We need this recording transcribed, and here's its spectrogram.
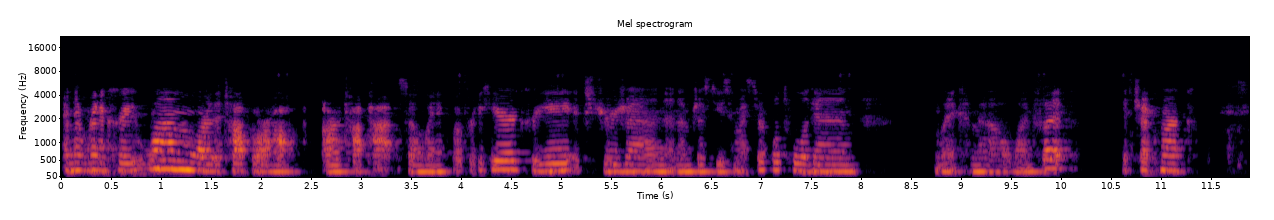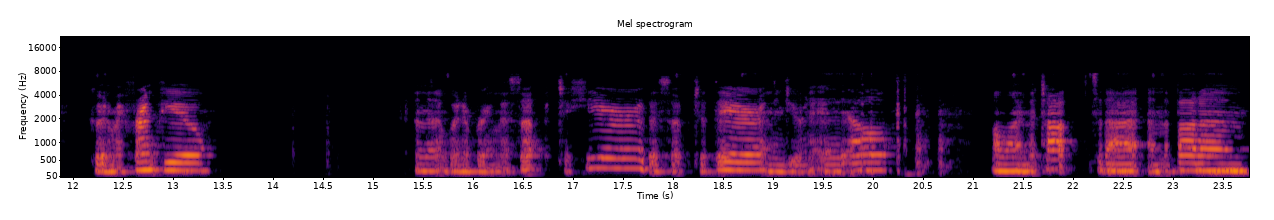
And then we're going to create one more, the top of our, our top hat. So I'm going to go over to here, create extrusion, and I'm just using my circle tool again. I'm going to come out one foot, hit check mark, go to my front view, and then I'm going to bring this up to here, this up to there, and then do an AL. Align the top to that and the bottom.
